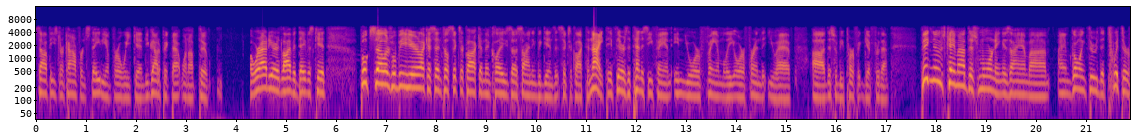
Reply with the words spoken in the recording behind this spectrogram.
Southeastern Conference stadium for a weekend, you got to pick that one up, too. We're out here live at Davis Kidd. Booksellers will be here, like I said, until 6 o'clock, and then Clay's uh, signing begins at 6 o'clock tonight. If there's a Tennessee fan in your family or a friend that you have, uh, this would be perfect gift for them. Big news came out this morning as I am uh, I am going through the Twitter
